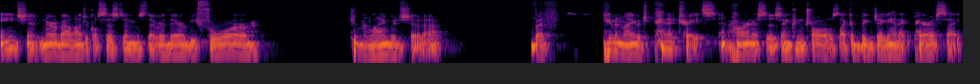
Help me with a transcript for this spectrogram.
ancient neurobiological systems that were there before human language showed up. But human language penetrates and harnesses and controls like a big, gigantic parasite.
